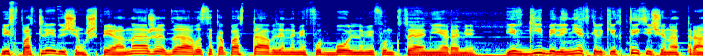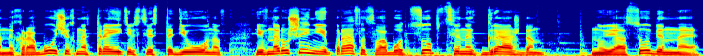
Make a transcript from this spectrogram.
и в последующем шпионаже за высокопоставленными футбольными функционерами, и в гибели нескольких тысяч иностранных рабочих на строительстве стадионов, и в нарушении прав и свобод собственных граждан, ну и особенная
